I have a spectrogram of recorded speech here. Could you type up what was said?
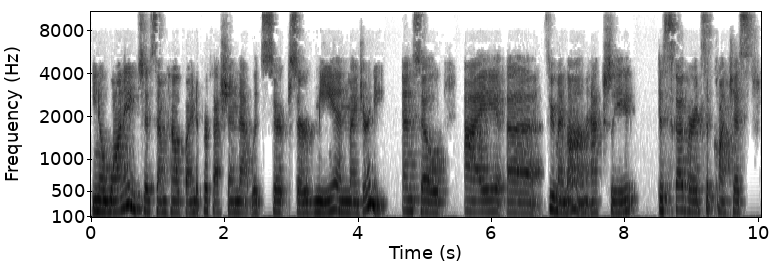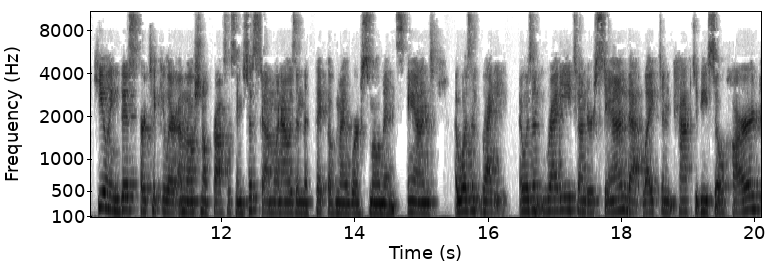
you know, wanting to somehow find a profession that would ser- serve me and my journey. And so I, uh, through my mom actually discovered subconscious healing this particular emotional processing system when I was in the thick of my worst moments. And I wasn't ready. I wasn't ready to understand that life didn't have to be so hard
